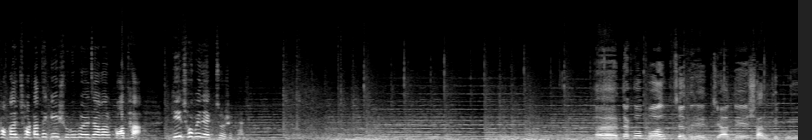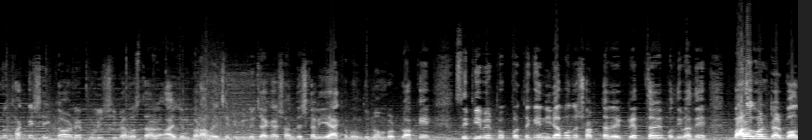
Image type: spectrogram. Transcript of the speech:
সকাল ছটা থেকেই শুরু হয়ে যাওয়ার কথা। কি ছবি দেখছ সেখানে? দেখো, বল যাতে যাতে শান্তিপূর্ণ থাকে, সেই কারণে পুলিশি ব্যবস্থার আয়োজন করা হয়েছে বিভিন্ন জায়গায়। সন্দেশখালী এক এবং দু নম্বর ব্লকে সিপিএমের পক্ষ থেকে নিরাপদ সর্দারের গ্রেপ্তারের প্রতিবাদে বারো ঘণ্টার বল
